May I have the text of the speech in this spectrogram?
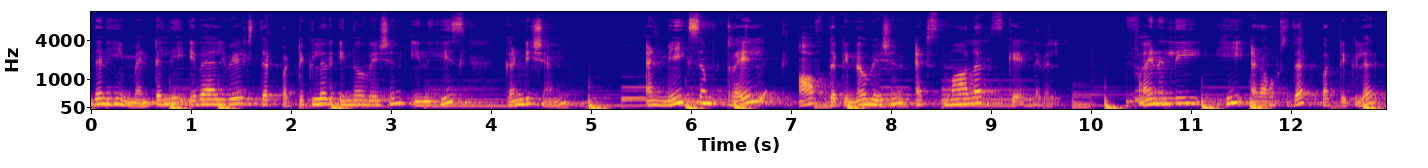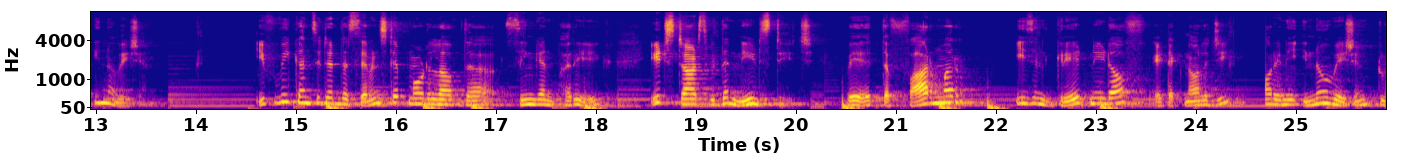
Then he mentally evaluates that particular innovation in his condition and make some trial of that innovation at smaller scale level. Finally, he adopts that particular innovation. If we consider the seven step model of the Singh and Pareek, it starts with the need stage, where the farmer is in great need of a technology or any innovation to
